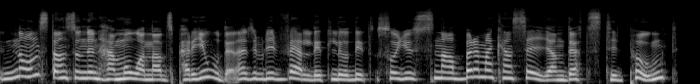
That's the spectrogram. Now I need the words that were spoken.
någonstans under den här månadsperioden, alltså det blir väldigt luddigt, så ju snabbare man kan säga en dödstidpunkt,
